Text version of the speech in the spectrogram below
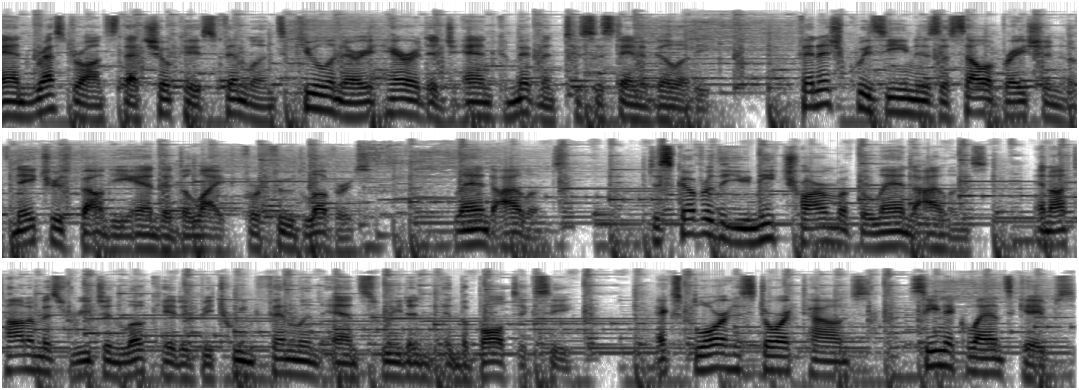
and restaurants that showcase Finland's culinary heritage and commitment to sustainability. Finnish cuisine is a celebration of nature's bounty and a delight for food lovers. Åland Islands. Discover the unique charm of the Åland Islands, an autonomous region located between Finland and Sweden in the Baltic Sea. Explore historic towns, scenic landscapes,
